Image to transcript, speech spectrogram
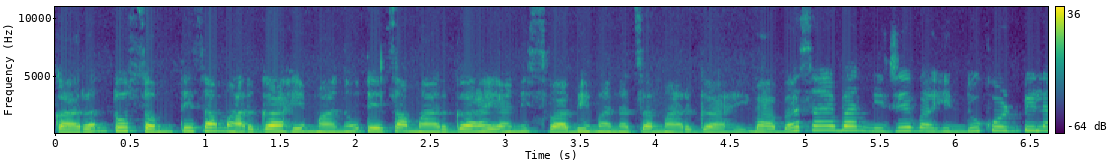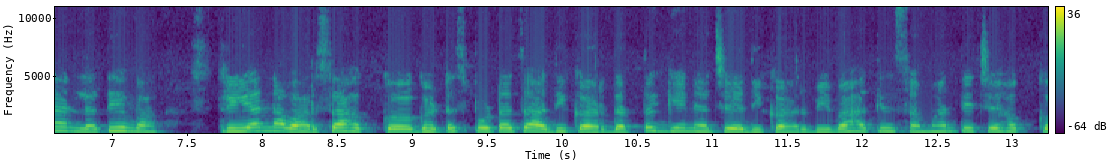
कारण तो समतेचा मार्ग आहे मानवतेचा मार्ग आहे आणि स्वाभिमानाचा मार्ग आहे. बाबासाहेबांनी जेव्हा हिंदू कोडबिल आणला तेव्हा स्त्रियांना वारसा हक्क घटस्फोटाचा अधिकार दत्तक घेण्याचे अधिकार विवाहातील समानतेचे हक्क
